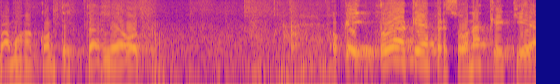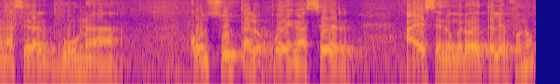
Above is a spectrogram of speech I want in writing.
Vamos a, contestarle a otro. Ok, todas aquellas personas que quieran hacer alguna consulta lo pueden hacer a ese número de teléfono,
